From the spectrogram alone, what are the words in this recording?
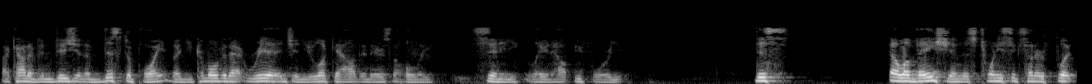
I kind of envision a vista point, but you come over that ridge and you look out and there's the holy city laid out before you. This elevation, this 2,600 foot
